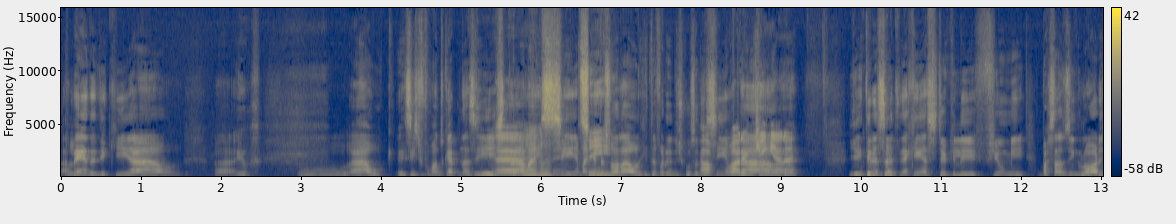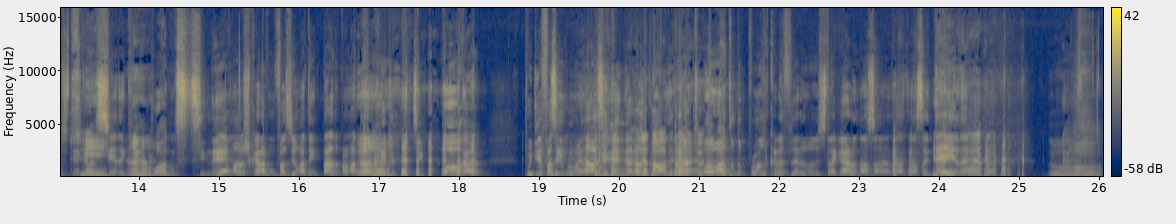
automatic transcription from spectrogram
a lenda de que ah, o- ah, eu- o, ah, o- existe formato do cap nazista É, lá em uhum. cima, que a Sim. pessoa lá, o Hitler faria o discurso ali A em cima. varandinha, tal, né? E é interessante, né? Quem assistiu aquele filme Bastardos Inglórios, tem aquela Sim, cena que, aham. porra, no cinema os caras vão fazer um atentado para matar o Aham. Hitler. Assim, porra! Podia fazer em Blumenau isso aqui, Já tava conta, pronto. Porra, tudo pronto, os caras fizeram, estragaram nossa, a nossa ideia, né? O-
